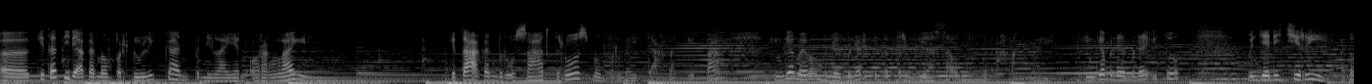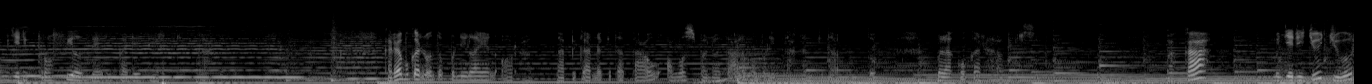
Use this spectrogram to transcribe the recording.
eh, kita tidak akan memperdulikan penilaian orang lain kita akan berusaha terus memperbaiki akhlak kita hingga memang benar-benar kita terbiasa untuk berakhlak baik. Hingga benar-benar itu menjadi ciri atau menjadi profil daripada diri kita. Karena bukan untuk penilaian orang, tapi karena kita tahu Allah Subhanahu taala memerintahkan kita untuk melakukan hal tersebut. Maka menjadi jujur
